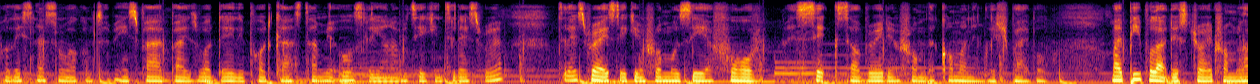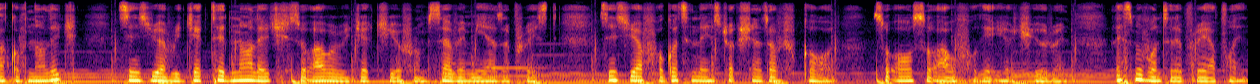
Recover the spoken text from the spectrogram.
beautiful listeners, and welcome to Be Inspired by His Word Daily podcast. I'm your host, Lee, and I'll be taking today's prayer. Today's prayer is taken from Hosea 4, verse 6. I'll be reading from the Common English Bible. My people are destroyed from lack of knowledge. Since you have rejected knowledge, so I will reject you from serving me as a priest. Since you have forgotten the instructions of God, so also I will forget your children. Let's move on to the prayer point.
